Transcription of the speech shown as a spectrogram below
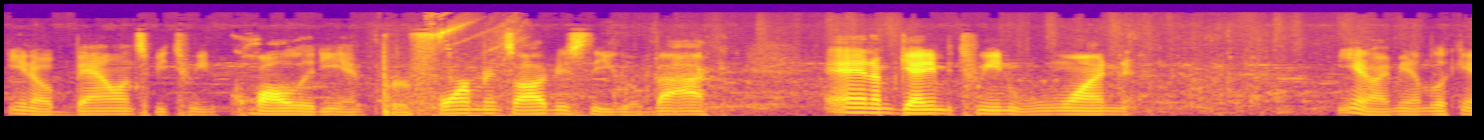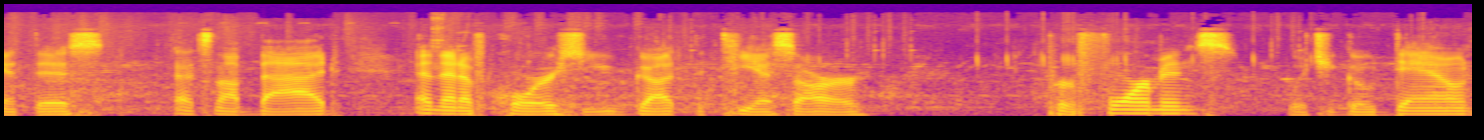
you know, balance between quality and performance. Obviously, you go back, and I'm getting between one, you know, I mean, I'm looking at this. That's not bad. And then, of course, you've got the TSR performance, which you go down,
